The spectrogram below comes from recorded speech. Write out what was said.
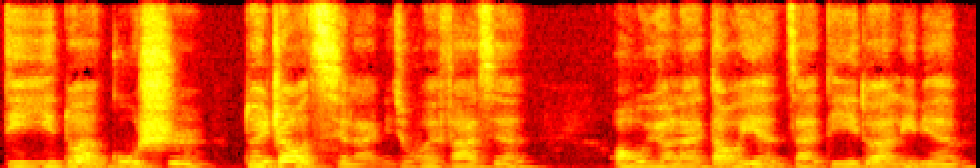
第一段故事对照起来，你就会发现，哦，原来导演在第一段里面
